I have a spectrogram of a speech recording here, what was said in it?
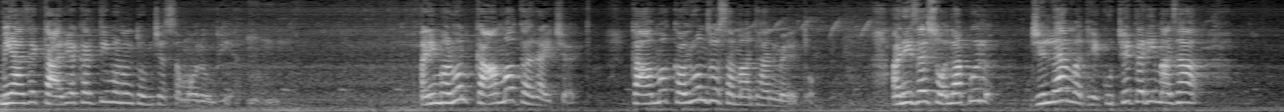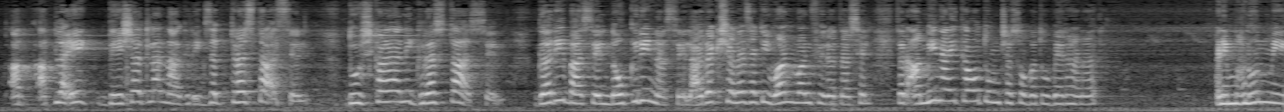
मी आज एक कार्यकर्ती म्हणून तुमच्यासमोर उभी आहे. आणि म्हणून कामं करायच्यात कामं करून जो समाधान मिळतो. आणि जर सोलापूर जिल्ह्यामध्ये कुठेतरी माझा आपला एक देशातला नागरिक जर त्रस्त असेल दुष्काळाने ग्रस्त असेल गरीब असेल नोकरी नसेल आरक्षणासाठी वन वन फिरत असेल तर आम्ही नाही का हो तुमच्यासोबत उभे राहणार? आणि म्हणून मी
